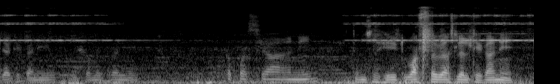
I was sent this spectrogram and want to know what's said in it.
ज्या ठिकाणी विश्वामित्रांनी तपस्या आणि त्यांचं हेट वास्तव्य असलेलं ठिकाण आहे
